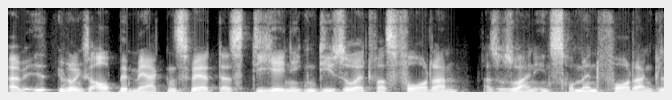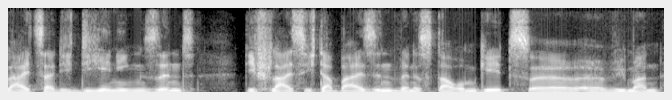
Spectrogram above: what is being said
Übrigens auch bemerkenswert, dass diejenigen, die so etwas fordern, also so ein Instrument fordern, gleichzeitig diejenigen sind, die fleißig dabei sind, wenn es darum geht, wie man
